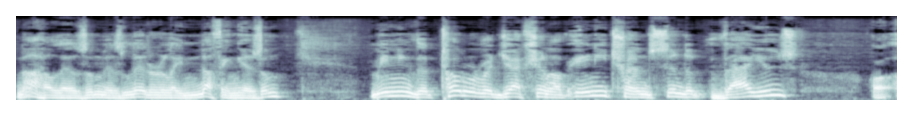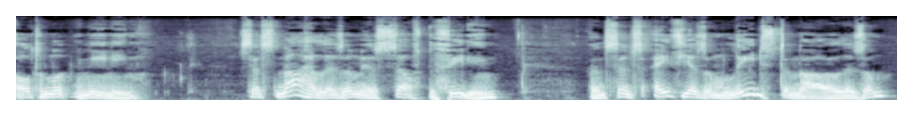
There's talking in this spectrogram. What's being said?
Nihilism is literally nothingism, meaning the total rejection of any transcendent values or ultimate meaning. Since nihilism is self-defeating, and since atheism leads to nihilism,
